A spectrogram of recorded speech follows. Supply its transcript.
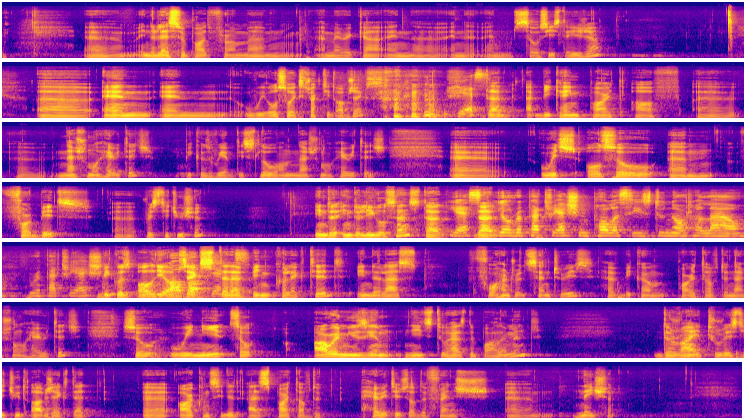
um, in the lesser part from um, America and, uh, and, and Southeast Asia. Uh, and and we also extracted objects yes. that became part of uh, uh, national heritage because we have this law on national heritage, uh, which also um, forbids uh, restitution in the in the legal sense that yes that your repatriation policies do not allow repatriation because all the objects, objects, that have been collected in the last 400 centuries have become part of the national heritage. So we need so our museum needs to have the parliament the right to restitute objects that uh, are considered as part of the heritage of the French um, nation.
